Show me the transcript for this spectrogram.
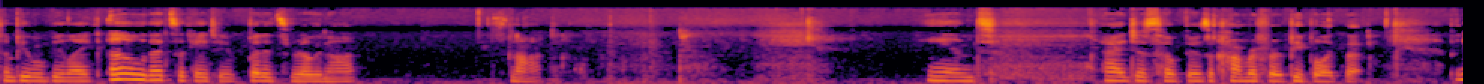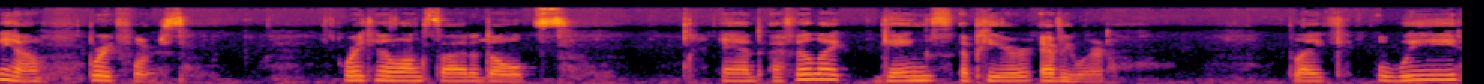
Some people be like, oh, that's okay too, but it's really not. It's not. And I just hope there's a karma for people like that. But anyhow, workforce. Working alongside adults. And I feel like gangs appear everywhere. Like we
